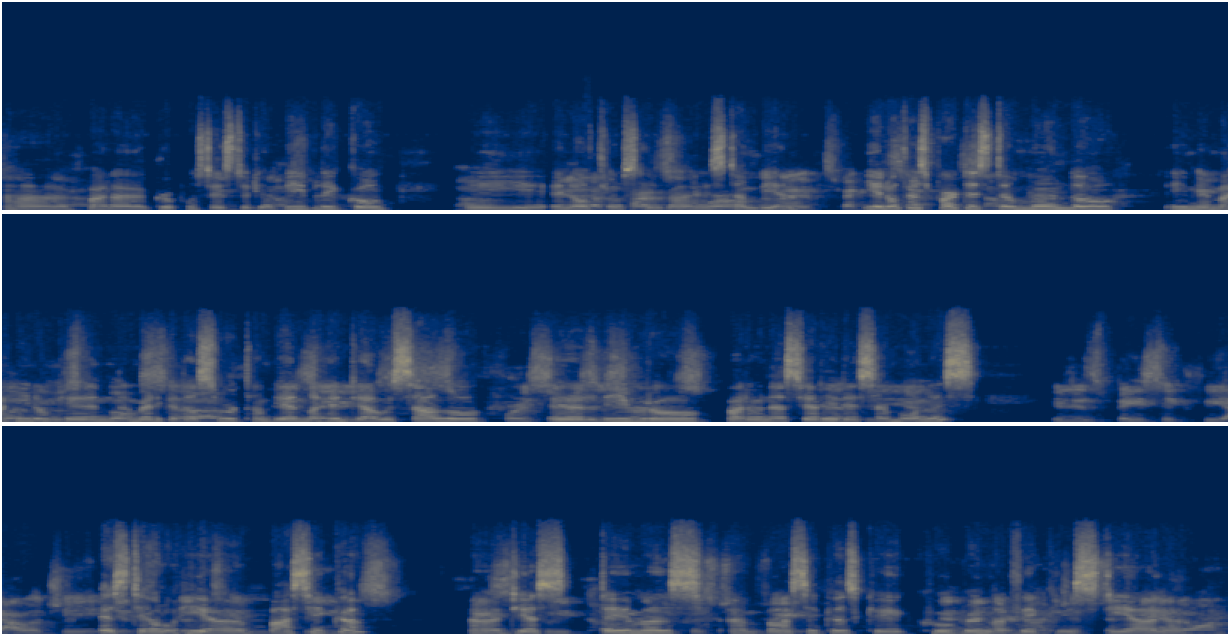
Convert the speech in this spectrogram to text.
ah, uh, para grupos de estudio bíblico uh, y en otros lugares también. Y en otras partes del mundo, y me imagino que en América del uh, Sur también la gente ha usado el libro para una serie de sermones. Es teología básica uh, diez temas uh, básicos que cubren la fe cristiana.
